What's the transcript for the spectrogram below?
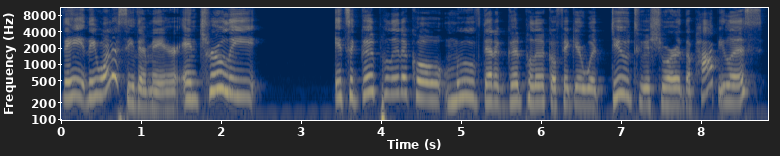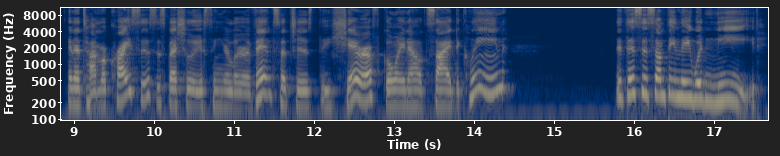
They they want to see their mayor, and truly, it's a good political move that a good political figure would do to assure the populace in a time of crisis, especially a singular event such as the sheriff going outside to clean, that this is something they would need.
